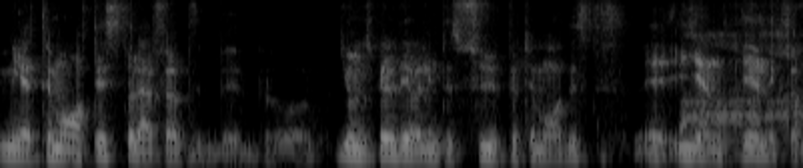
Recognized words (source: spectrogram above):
mer tematiskt och där, för att eh, grundspelet är väl inte supertematiskt eh, egentligen. Liksom.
